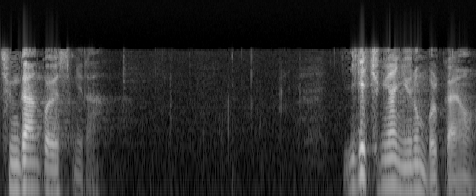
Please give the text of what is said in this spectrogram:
증가한 거였습니다. 이게 중요한 이유는 뭘까요?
